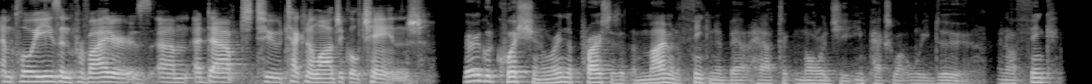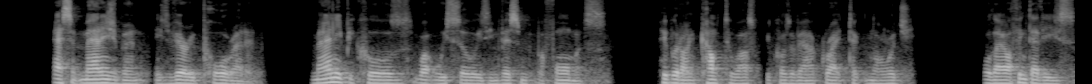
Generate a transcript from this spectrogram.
employees, and providers um, adapt to technological change? Very good question. We're in the process at the moment of thinking about how technology impacts what we do. And I think asset management is very poor at it mainly because what we saw is investment performance. People don't come to us because of our great technology, although I think that is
